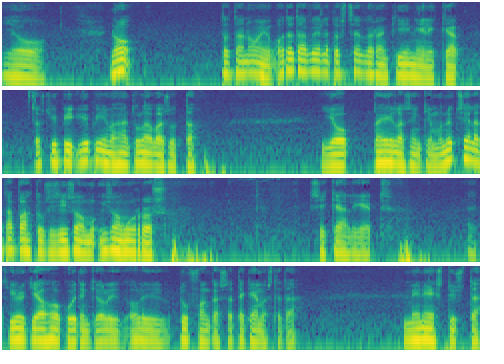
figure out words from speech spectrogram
Joo. No, tota noin, otetaan vielä tuosta sen verran kiinni, eli tuosta Jypin, Jypin vähän tulevaisuutta jo peilasinkin, mutta nyt siellä tapahtuu siis iso, iso murros sikäli, että et Jyrki Aho kuitenkin oli, oli Duffan kanssa tekemässä tätä menestystä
